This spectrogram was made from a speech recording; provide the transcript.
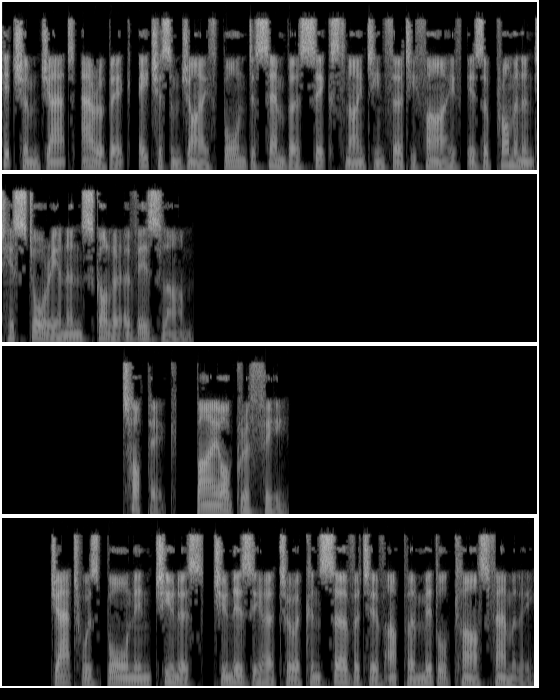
Hichem Djait Arabic, Hsm Jaith born December 6, 1935 is a prominent historian and scholar of Islam. Biography Djait was born in Tunis, Tunisia to a conservative upper-middle-class family.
